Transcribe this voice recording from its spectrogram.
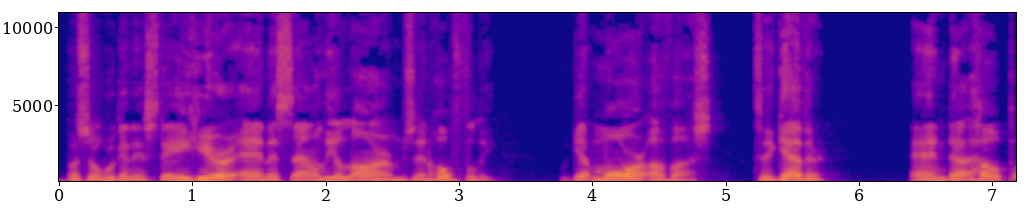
But so we're going to stay here and sound the alarms, and hopefully we get more of us together and uh, help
